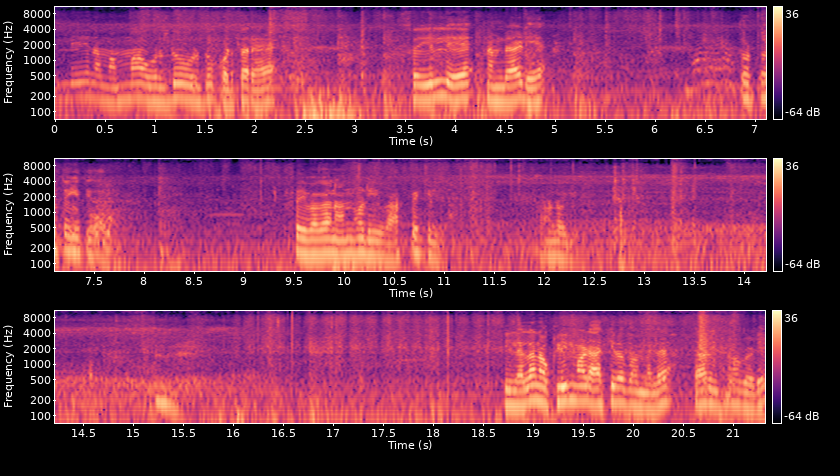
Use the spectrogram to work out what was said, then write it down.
ಇಲ್ಲಿ ನಮ್ಮಮ್ಮ ಉರ್ದು ಉರ್ದು ಕೊಡ್ತಾರೆ. ಸೊ ಇಲ್ಲಿ ನಮ್ಮ ಡ್ಯಾಡಿ ತೊಟ್ಟು ತೆಗಿತಿದ್ದಾರೆ. ಸೊ ಇವಾಗ ನಾನು ನೋಡಿ ಇವಾಗ ಹಾಕ್ಬೇಕಿಲ್ಲ. ತಗೊಂಡೋಗಿ. ಇಲ್ಲೆಲ್ಲ ನಾವು ಕ್ಲೀನ್ ಮಾಡಿ ಹಾಕಿರೋದು ಆಮೇಲೆ ಯಾರು ಇದು ಮಾಡಬೇಡಿ.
